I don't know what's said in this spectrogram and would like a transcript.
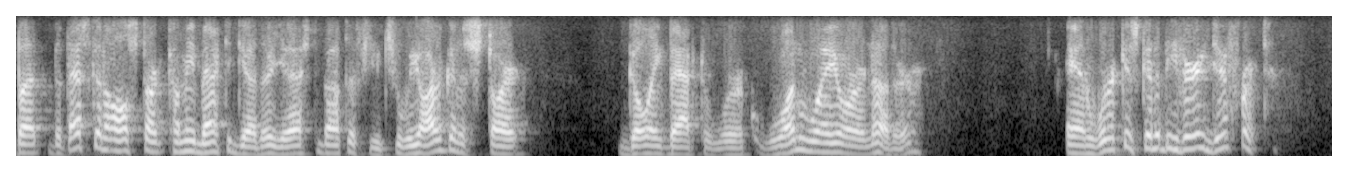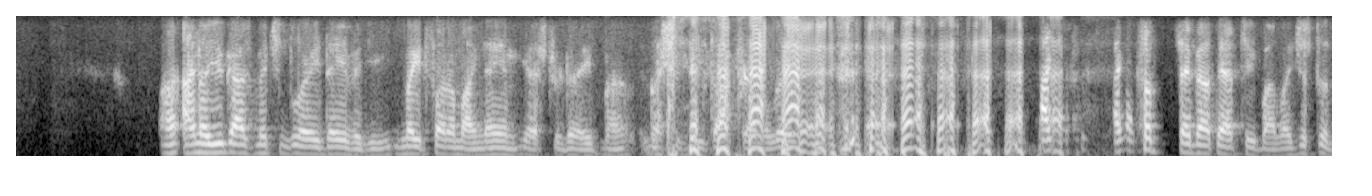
But but that's going to all start coming back together. You asked about the future. We are going to start going back to work one way or another, and work is going to be very different. I, I know you guys mentioned Larry David. You made fun of my name yesterday. but I should be Dr. Analytics. I, I got something to say about that too, by the way, just to,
